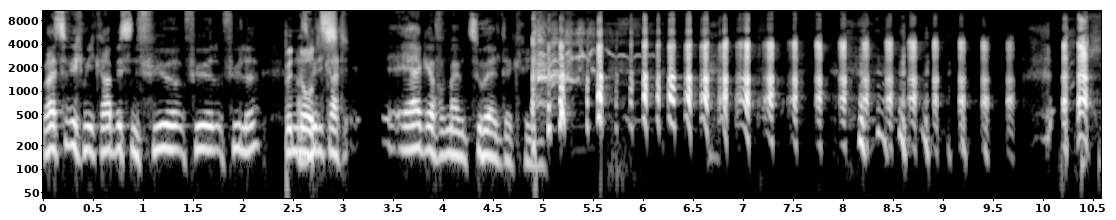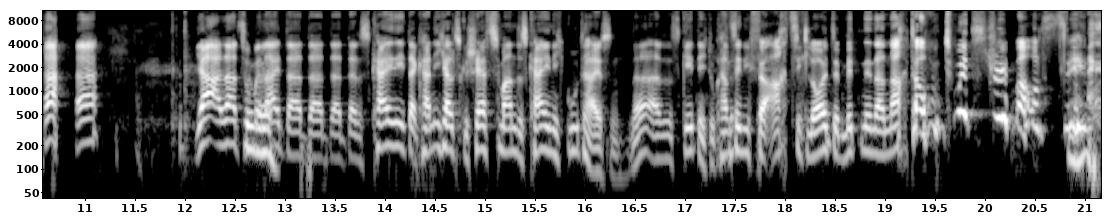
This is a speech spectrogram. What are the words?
Weißt du, wie ich mich gerade ein bisschen fühl, fühl, fühle? Benutzt. Als würde ich gerade Ärger von meinem Zuhälter kriegen. Ja, Allah, tut mir leid, da, da, da, das kann ich nicht, da kann ich als Geschäftsmann, das kann ich nicht gutheißen. Ne? Also das geht nicht. Du kannst ja nicht für 80 Leute mitten in der Nacht auf dem Twitch-Stream ausziehen.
